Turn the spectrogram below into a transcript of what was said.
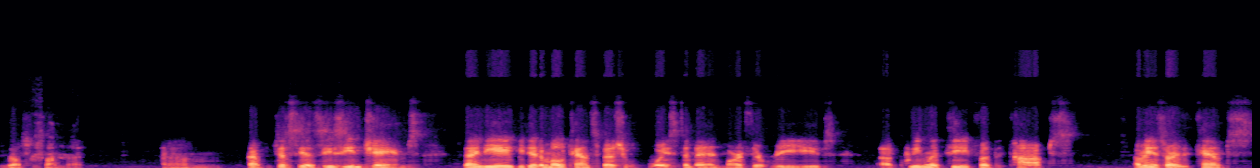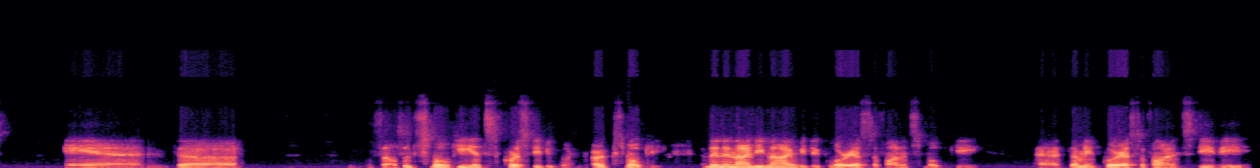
who else was on that? Um, that was just yeah, ZZ and James. 98, we did a Motown special with Boyz II Men, Martha Reeves, uh, Queen Latifah, the Tops. I mean, sorry, the Temps, and uh, else? It's Smokey, and of course Stevie Wonder, uh, Smokey. And then in '99, we did Gloria Estefan and Smokey at, I mean, Gloria Estefan and Stevie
